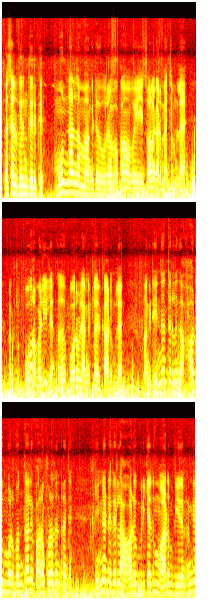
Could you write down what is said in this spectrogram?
ஸ்பெஷல் விருந்து இருக்குது மூணு நாள் நம்ம அங்கிட்டு ஒரு பக்கம் போய் சோளக்காடு மேய்ச்சோம்ல. அங்கிட்டு போகிற வழியில் அதாவது போகிற வழி அங்கிட்டலாம் இருக்க ஆடும்ல. அங்கிட்ட என்னன்னு தெரியலங்க. ஆடு மாடு வந்தாலே வரக்கூடாதுன்றாங்க. என்னன்னு தெரியல. ஆடும் பிடிக்காது மாடும் பிடிக்காதுன்றாங்க.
